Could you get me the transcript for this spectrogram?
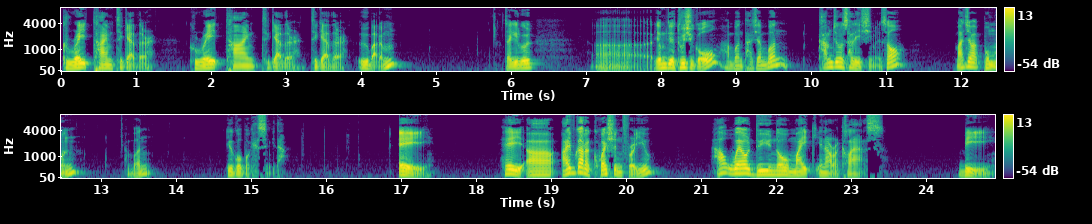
great time together. great time together. together. 의 발음. 자, 이걸 어, 염두에 두시고 한번 다시 한번 감정을 살리시면서 마지막 본문 한번 읽어보겠습니다. A. Hey, uh, I've got a question for you. How well do you know Mike in our class? B.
